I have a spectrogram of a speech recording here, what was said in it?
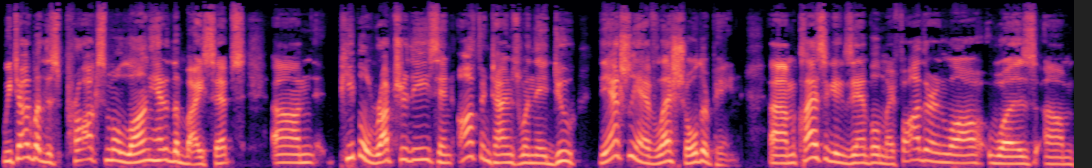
we talk about this proximal long head of the biceps. Um, people rupture these and oftentimes when they do, they actually have less shoulder pain. Um, classic example, my father-in-law was, um,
